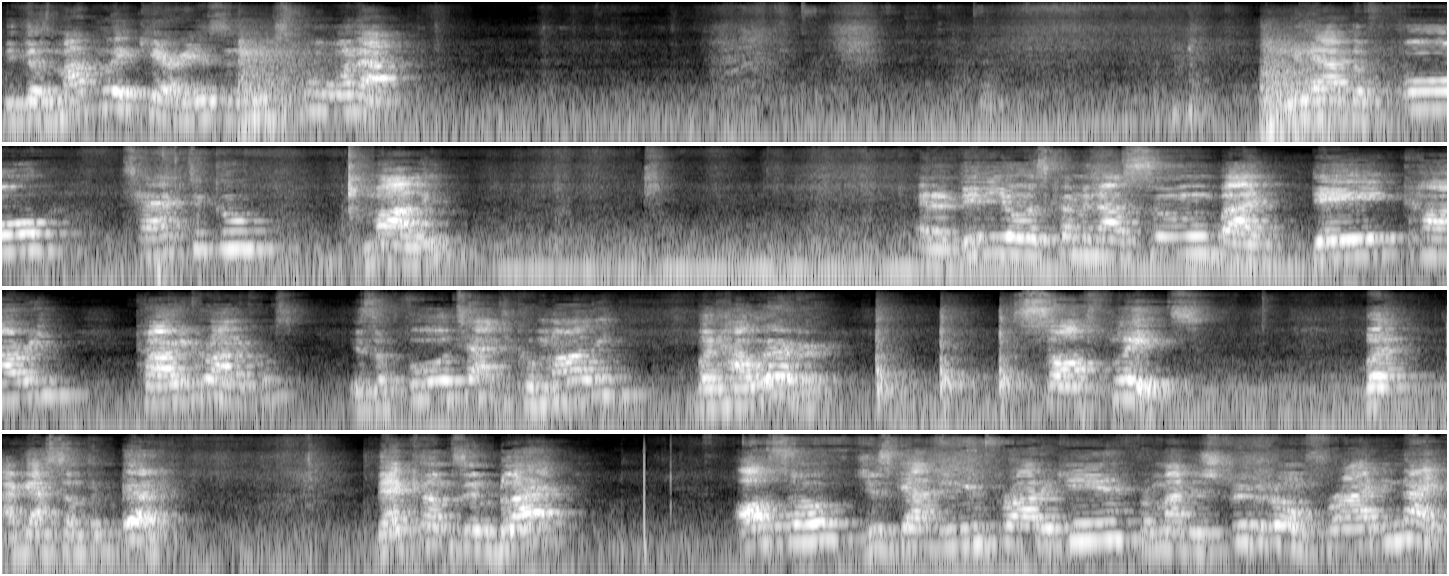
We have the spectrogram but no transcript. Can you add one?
Because my plate carriers, and let me just pull one out. We have the full tactical MOLLE. And a video is coming out soon by Dave Kari. Kari Chronicles is a full tactical MOLLE, but however, soft plates. But I got something better. That comes in black. Also, just got the new product in from my distributor on Friday night.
